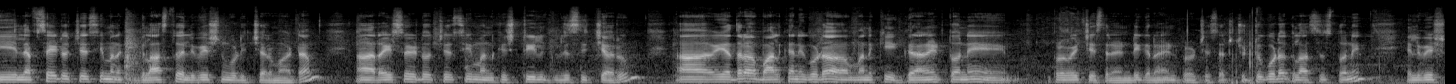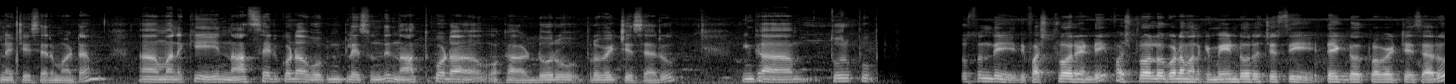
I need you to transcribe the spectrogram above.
ఈ లెఫ్ట్ సైడ్ వచ్చేసి మనకి గ్లాస్తో ఎలివేషన్ కూడా ఇచ్చారన్నమాట. రైట్ సైడ్ వచ్చేసి మనకి స్టీల్ గ్రిల్స్ ఇచ్చారు. ఎదర బాల్కనీ కూడా మనకి గ్రానైట్తోనే ప్రొవైడ్ చేశారండి. గ్రానైట్ ప్రొవైడ్ చేశారు. చుట్టూ కూడా గ్లాసెస్తోనే ఎలివేషన్ అయితే చేశారన్నమాట. మనకి నార్త్ సైడ్ కూడా ఓపెన్ ప్లేస్ ఉంది. నార్త్ కూడా ఒక డోరు ప్రొవైడ్ చేశారు. ఇంకా తూర్పు చూస్తుంది ఇది ఫస్ట్ ఫ్లోర్ అండి. ఫస్ట్ ఫ్లోర్లో కూడా మనకి మెయిన్ డోర్ వచ్చేసి టేక్ డోర్ ప్రొవైడ్ చేశారు.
